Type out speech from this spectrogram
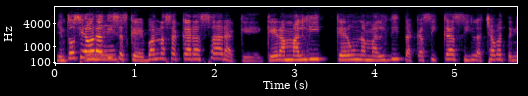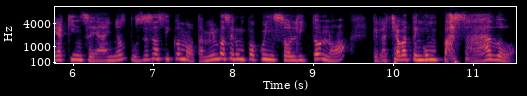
Y entonces ahora dices que van a sacar a Sara, que, que era malit, que era una maldita, casi casi, la chava tenía 15 años, pues es así como también va a ser un poco insólito, ¿no? Que la chava tenga un pasado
